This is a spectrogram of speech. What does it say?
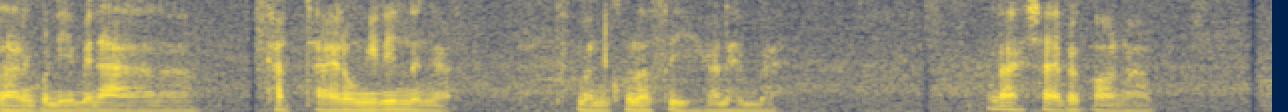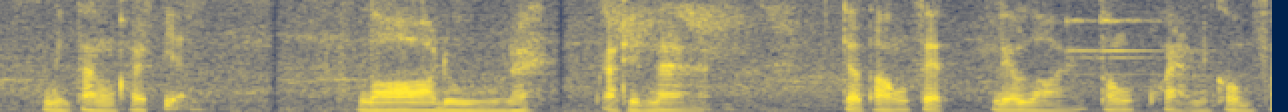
นานกว่านี้ไม่ได้แล้วนะครับขัดใจตรงนี้นิดนึงอะ่ะ มันคนละสีกันเห็นไหมได้ใช้ไปก่อนนะครับ มีตังค์ค่อยเปลี่ยน รอดูนะ อาทิตย์หน้า จะต้องเสร็จเรียบร้อย ต้องแขวนโคมไฟ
